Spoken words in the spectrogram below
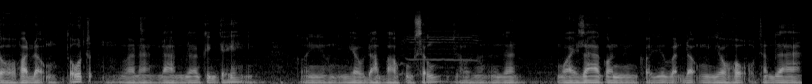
tổ hoạt động tốt và làm ra kinh tế có nhiều nhiều đảm bảo cuộc sống cho nhân dân. Ngoài ra còn có những vận động nhiều hộ tham gia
